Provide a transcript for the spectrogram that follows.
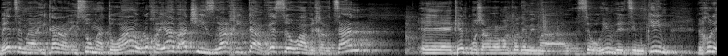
בעצם העיקר האיסור מהתורה הוא לא חייב עד שיזרע חיטה ושעורה וחרצן אה, כן, כמו שהרב אמר קודם עם השעורים וצימוקים וכולי,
